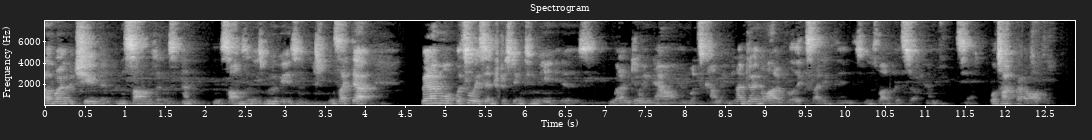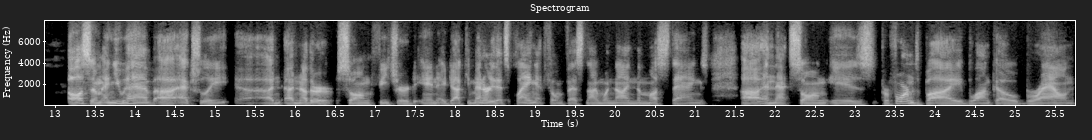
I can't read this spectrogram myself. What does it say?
of what I've achieved in, in the songs and, and, the songs in these movies and things like that. But I'm what's always interesting to me is what I'm doing now and what's coming. And I'm doing a lot of really exciting things. There's a lot of good stuff coming. So we'll talk about all of it. Awesome. And you have uh, actually uh, an, another song featured in a documentary that's playing at Film Fest 919, The Mustangs. Uh, yeah. And that song is performed by Blanco Brown.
